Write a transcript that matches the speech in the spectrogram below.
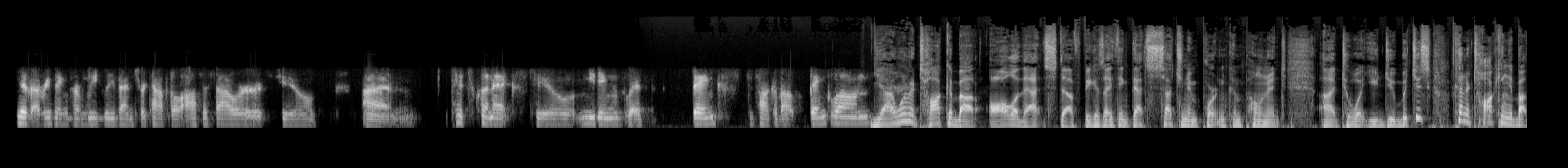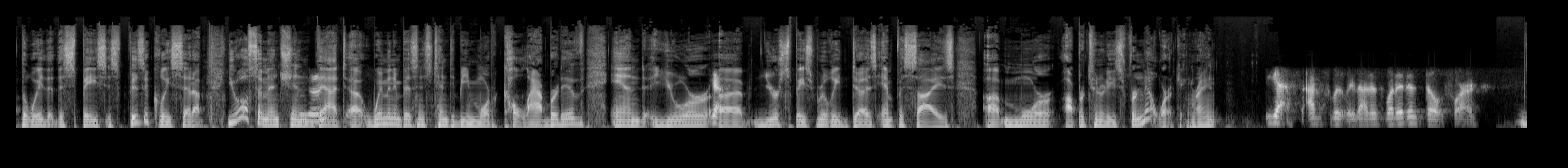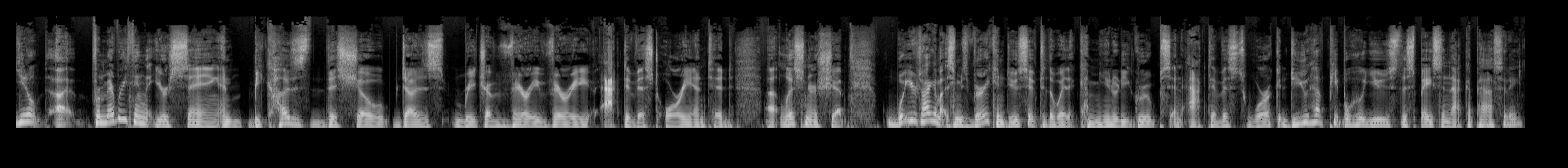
We have everything from weekly venture capital office hours to um, pitch clinics to meetings with banks to talk about bank loans. Yeah, I want to talk about all of that stuff because I think that's such an important component uh, to what you do. But just kind of talking about the way that the space is physically set up, you also mentioned mm-hmm. that uh, women in business tend to be more collaborative, and your yes. uh, your space really does emphasize uh, more opportunities for networking, right? Yes, absolutely. That is what it is built for. You know, uh, from everything that you're saying, and because this show does reach a very, very activist oriented uh, listenership, what you're talking about seems very conducive to the way that community groups and activists work. Do you have people who use the space in that capacity?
